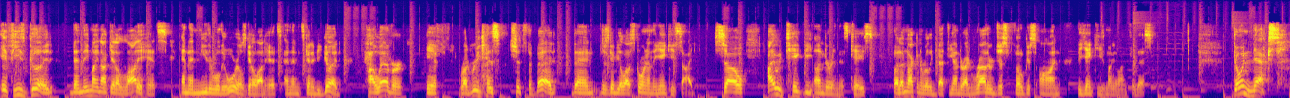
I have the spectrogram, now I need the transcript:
if he's good, then they might not get a lot of hits, and then neither will the Orioles get a lot of hits, and then it's going to be good. However, if Rodriguez shits the bed, then there's going to be a lot of scoring on the Yankees side. So I would take the under in this case, but I'm not going to really bet the under. I'd rather just focus on the Yankees money line for this. Going next,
